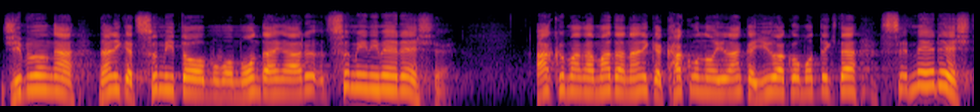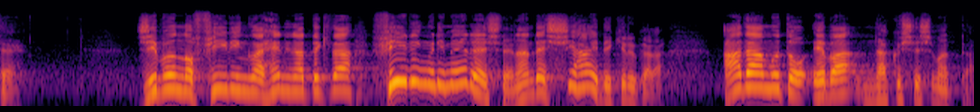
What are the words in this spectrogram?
自分が何か罪と問題がある。罪に命令して。悪魔がまだ何か過去のなんか誘惑を持ってきた。命令して。自分のフィーリングが変になってきた。フィーリングに命令して。なんで支配できるから。アダムとエヴァなくしてしまった。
